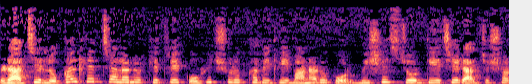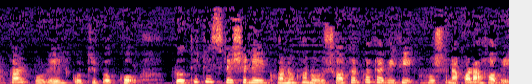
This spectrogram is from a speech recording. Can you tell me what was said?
রাজ্যে লোকাল ট্রেন চালানোর ক্ষেত্রে কোভিড সুরক্ষা বিধি মানার উপর বিশেষ জোর দিয়েছে রাজ্য সরকার ও রেল কর্তৃপক্ষ। প্রতিটি স্টেশনে ঘন ঘন সতর্কতা বিধি ঘোষণা করা হবে।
